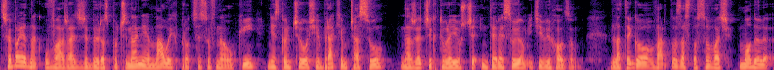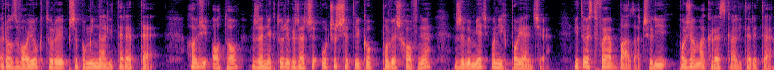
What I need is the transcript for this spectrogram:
Trzeba jednak uważać, żeby rozpoczynanie małych procesów nauki nie skończyło się brakiem czasu na rzeczy, które już Cię interesują i Ci wychodzą. Dlatego warto zastosować model rozwoju, który przypomina literę T. Chodzi o to, że niektórych rzeczy uczysz się tylko powierzchownie, żeby mieć o nich pojęcie. I to jest Twoja baza, czyli pozioma kreska litery T.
